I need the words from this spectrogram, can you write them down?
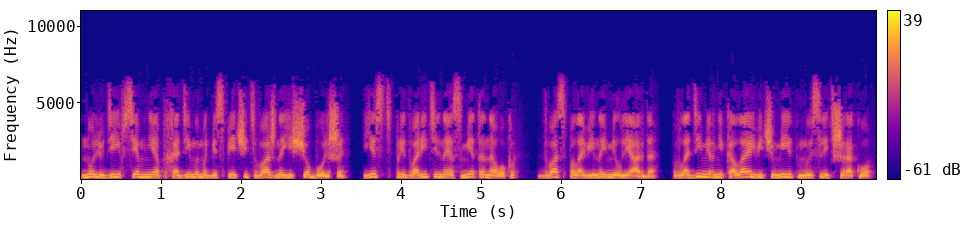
но людей всем необходимым обеспечить важно еще больше. Есть предварительная смета на ОКР, 2,5 миллиарда. Владимир Николаевич умеет мыслить широко.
